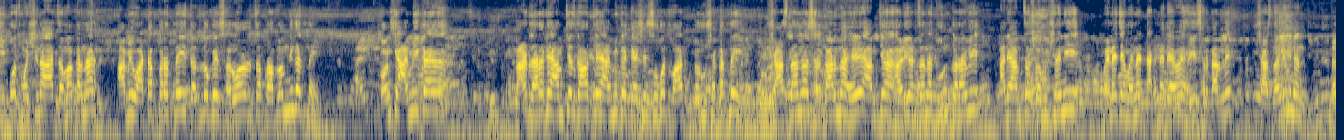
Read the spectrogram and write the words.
इपोस मशीन आज जमा करणार. आम्ही वाटप करत नाही तदलोक हे सर्व्हरचा प्रॉब्लेम निघत नाही. कारण की आम्ही काय कार्डधारक आहे आमच्याच गावातले आम्ही काय त्याच्यासोबत वाद करू शकत नाही. शासनानं सरकारनं हे आमच्या अडीअडचणं दूर करावी आणि आमचं कमिशनही महिन्याच्या महिन्यात टाकण्यात यावे ही सरकारले शासनाला विनंती.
